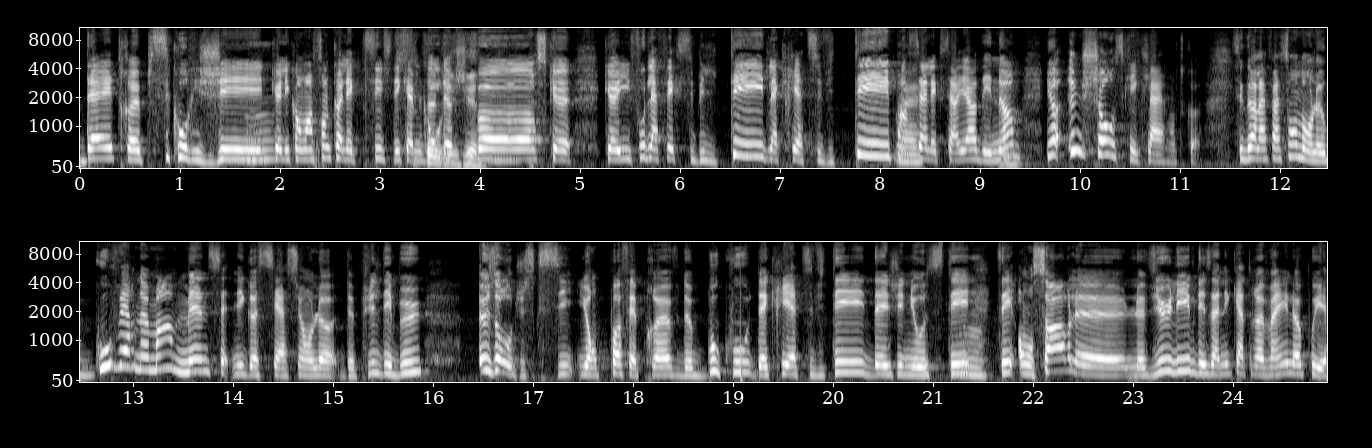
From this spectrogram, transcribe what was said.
d'être psychorigide, mmh. que les conventions collectives, c'est des camisoles de force, que qu'il faut de la flexibilité, de la créativité, penser à l'extérieur des normes. Mmh. Il y a une chose qui est claire, en tout cas, c'est que dans la façon dont le gouvernement mène cette négociation-là depuis le début, eux autres, jusqu'ici, ils n'ont pas fait preuve de beaucoup de créativité, d'ingéniosité. Mmh. On sort le, le, vieux livre des années 80, là, puis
